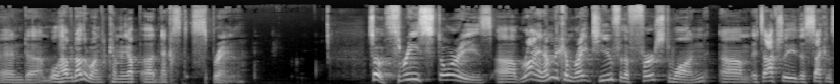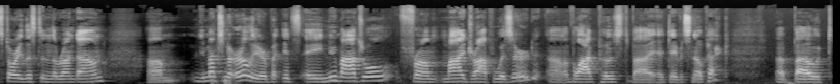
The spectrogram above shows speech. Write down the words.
And um, we'll have another one coming up uh, next spring. So, three stories. Uh, Ryan, I'm going to come right to you for the first one. Um, it's actually the second story listed in the rundown. Um, you mentioned it earlier, but it's a new module from MyDropWizard, uh, a blog post by uh, David Snopek about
